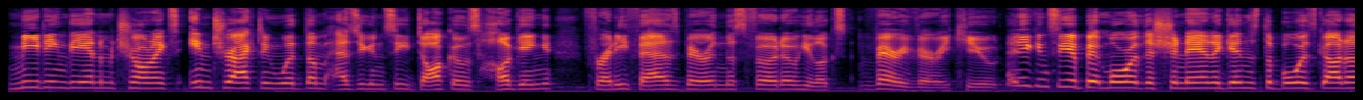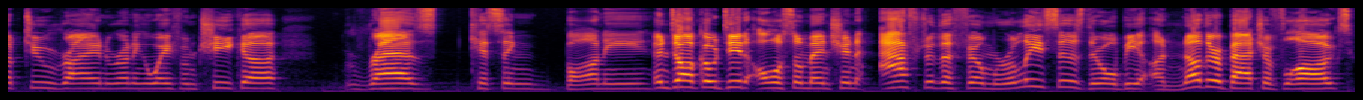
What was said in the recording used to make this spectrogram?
meeting the animatronics, interacting with them. As you can see, Dawko's hugging Freddy Fazbear in this photo. He looks very, very cute. And you can see a bit more of the shenanigans the boys got up to. Ryan running away from Chica, Raz kissing Bonnie. And Dawko did also mention after the film releases, there will be another batch of vlogs,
